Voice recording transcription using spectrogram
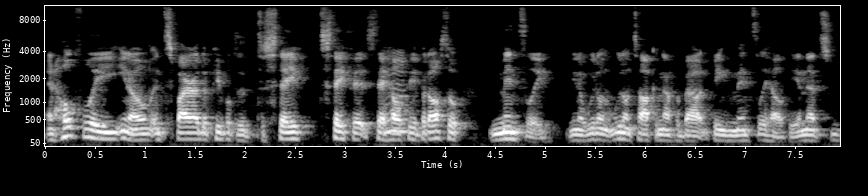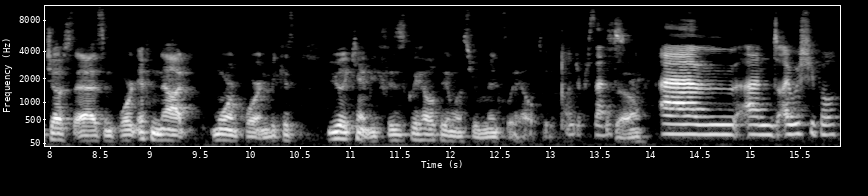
and hopefully you know inspire other people to, to stay stay fit stay mm-hmm. healthy but also mentally you know we don't we don't talk enough about being mentally healthy and that's just as important if not more important because you really can't be physically healthy unless you're mentally healthy. 100%. So. Um, and I wish you both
